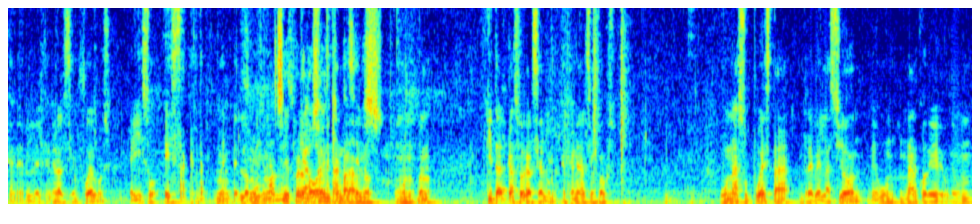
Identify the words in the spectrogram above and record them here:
del general Cienfuegos e hizo exactamente lo mismo sí, pero que ahora están diciendo. bueno, quita el caso de García Luna, el general Cienfuegos una supuesta revelación de un narco de, un,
